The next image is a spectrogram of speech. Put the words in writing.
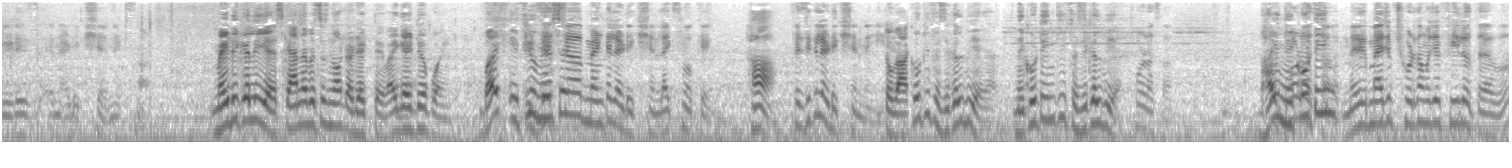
weed is an addiction it's not Medically, yes, cannabis is not addictive. I get your point. But if you it's mix just it, uh mental addiction like smoking हाँ, फ़िज़िकल एडिक्शन नहीं है। टोबैको की फ़िज़िकल भी है यार, निकोटीन की फ़िज़िकल भी है. थोड़ा सा। भाई निकोटीन मेरे मैं जब छोड़ता मुझे फील होता है वो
